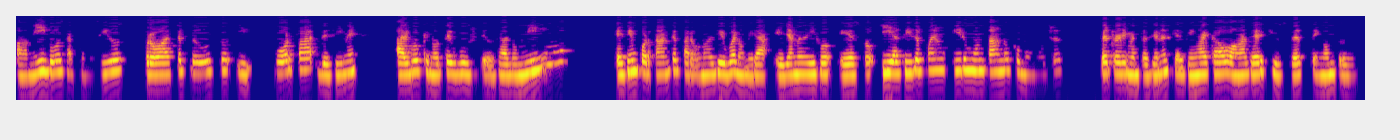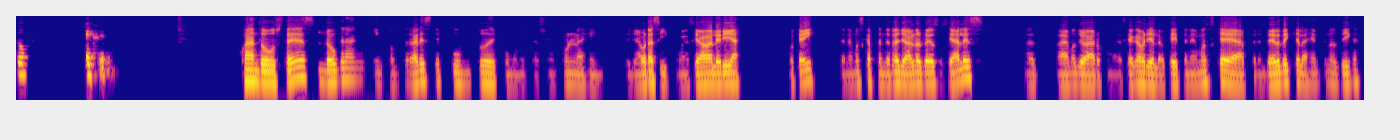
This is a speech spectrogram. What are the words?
amigos, a conocidos, proba este producto y porfa, decime algo que no te guste. O sea, lo mínimo es importante para uno decir, bueno, mira, ella me dijo esto y así se pueden ir juntando como muchas retroalimentaciones que al fin y al cabo van a hacer que usted tenga un producto excelente. Cuando ustedes logran encontrar este punto de comunicación con la gente, y ahora sí, como decía Valeria, ok, tenemos que aprender a llevar las redes sociales, las sabemos llevar, como decía Gabriela, ok, tenemos que aprender de que la gente nos diga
